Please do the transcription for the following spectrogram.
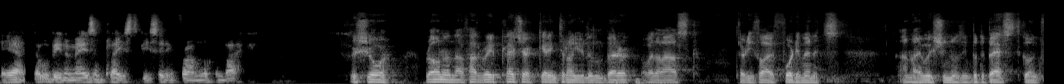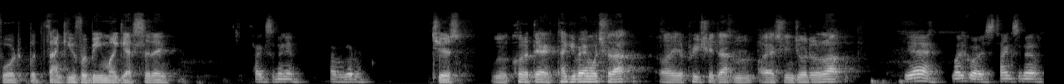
yeah, that would be an amazing place to be sitting from looking back. For sure. Ronan, I've had a great pleasure getting to know you a little better over the last 35, 40 minutes. And I wish you nothing but the best going forward. But thank you for being my guest today. Thanks a million. Have a good one. Cheers. We'll cut it there. Thank you very much for that. I appreciate that. And I actually enjoyed it a lot. Yeah, likewise. Thanks a million.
